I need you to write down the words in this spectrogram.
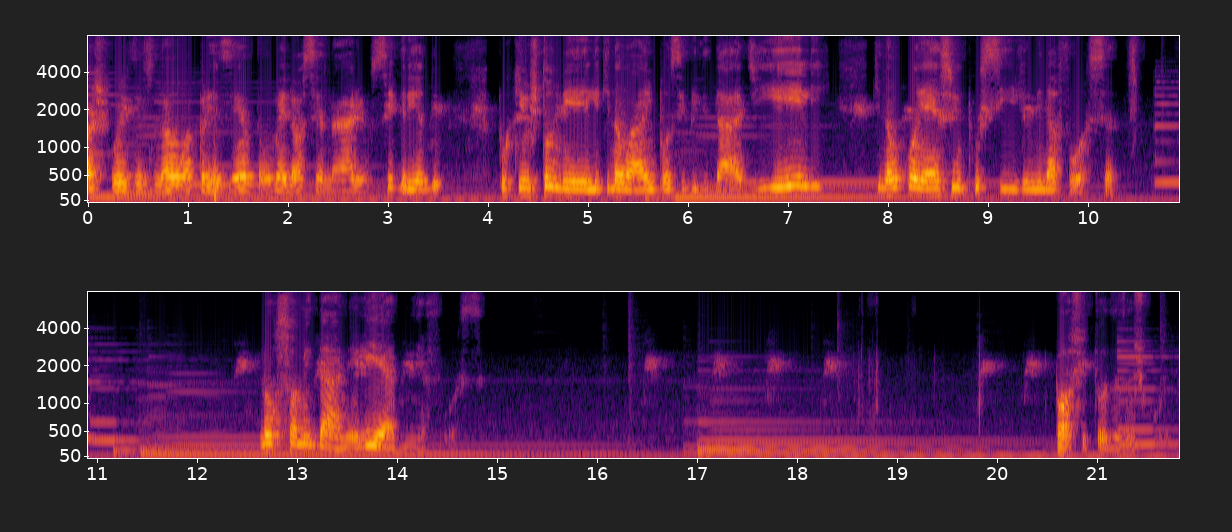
as coisas não apresentam o melhor cenário. O segredo, porque eu estou nele, que não há impossibilidade, e ele, que não conhece o impossível, me dá força. Não só me dá, né? ele é a minha posso todas as coisas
